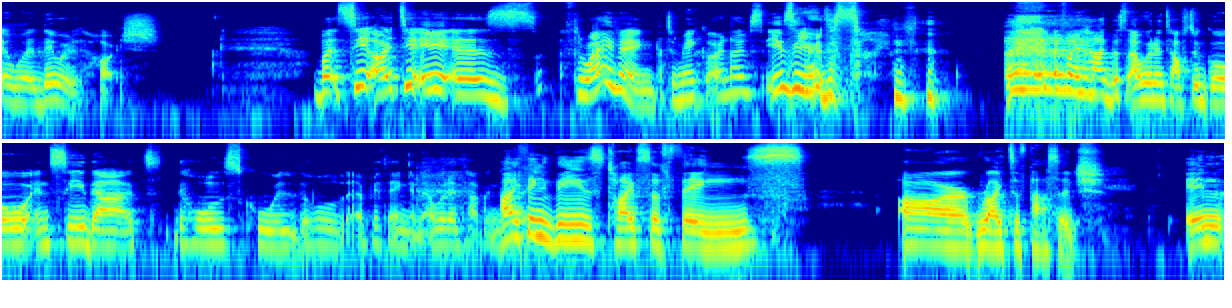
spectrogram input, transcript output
It was, they were harsh. But see, RTA is thriving to make our lives easier this time. if I had this, I wouldn't have to go and see that the whole school, the whole everything, and I wouldn't have. Anxiety. I think these types of things are rites of passage. In,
